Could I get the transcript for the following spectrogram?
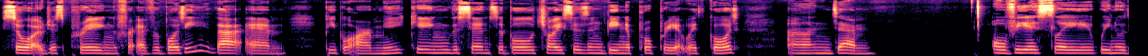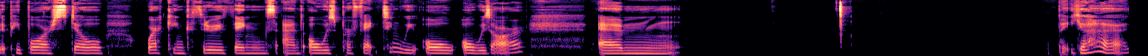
So I'm just praying for everybody that um people are making the sensible choices and being appropriate with God. And um obviously we know that people are still working through things and always perfecting. We all always are. Um but yeah,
